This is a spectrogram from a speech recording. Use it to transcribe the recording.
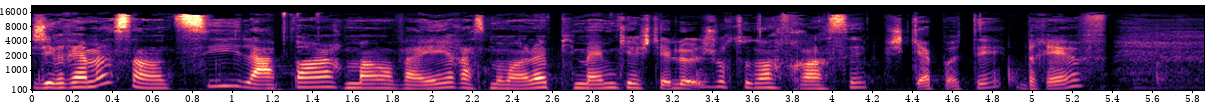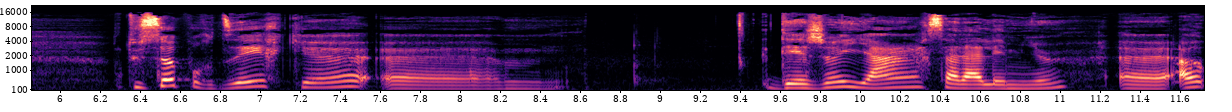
j'ai vraiment senti la peur m'envahir à ce moment-là, puis même que j'étais là, je retournais en français, puis je capotais. Bref, tout ça pour dire que euh, Déjà hier, ça allait mieux. Euh, oh,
